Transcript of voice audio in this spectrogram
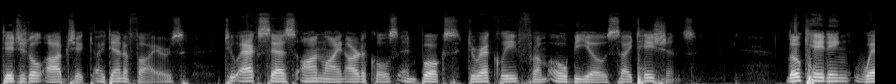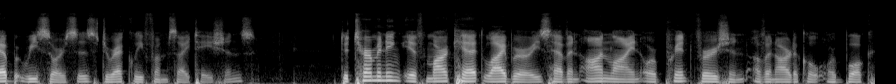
Digital Object Identifiers, to access online articles and books directly from OBO citations. Locating web resources directly from citations. Determining if Marquette libraries have an online or print version of an article or book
